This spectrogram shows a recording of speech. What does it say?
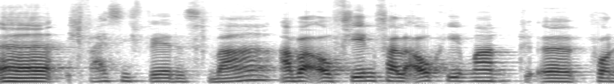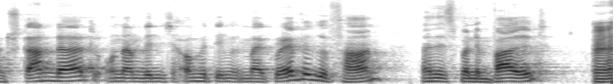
äh, ich weiß nicht, wer das war, aber auf jeden Fall auch jemand äh, von Standard. Und dann bin ich auch mit dem immer Gravel gefahren. Dann ist man im Wald. Ein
